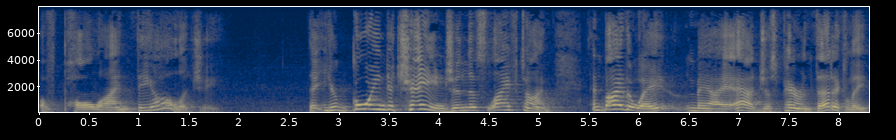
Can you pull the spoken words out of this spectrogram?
of Pauline theology that you're going to change in this lifetime. And by the way, may I add, just parenthetically,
